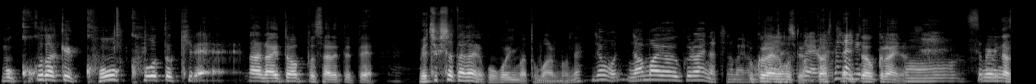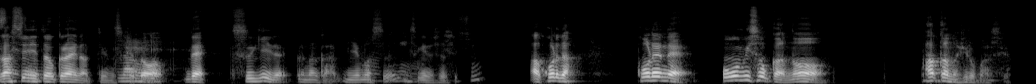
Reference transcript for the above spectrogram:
もうここだけ高校と綺麗なライトアップされててめちゃくちゃ高いのここ今泊まるのね。でも名前はウクライナって名前ウクライナホテルガスティニッツァウクライナ。みんなガスティニッツァウクライナって言うんですけどで次でなんか見えます？次の写真。あこれだ。これね大晦日の赤の広場ですよ。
